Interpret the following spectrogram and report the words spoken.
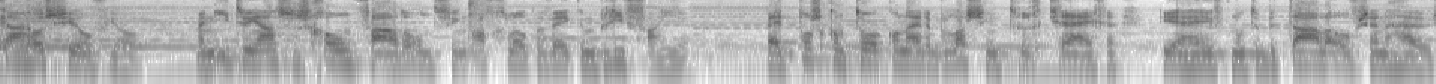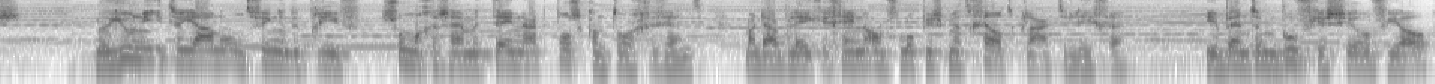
Caro Silvio, mijn Italiaanse schoonvader ontving afgelopen week een brief van je. Bij het postkantoor kon hij de belasting terugkrijgen die hij heeft moeten betalen over zijn huis. Miljoenen Italianen ontvingen de brief. Sommigen zijn meteen naar het postkantoor gerend, maar daar bleken geen envelopjes met geld klaar te liggen. Je bent een boefje, Silvio,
